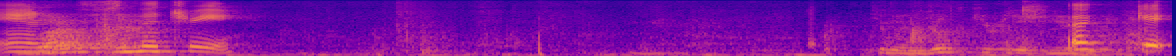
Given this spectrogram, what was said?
And the tree. Okay.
